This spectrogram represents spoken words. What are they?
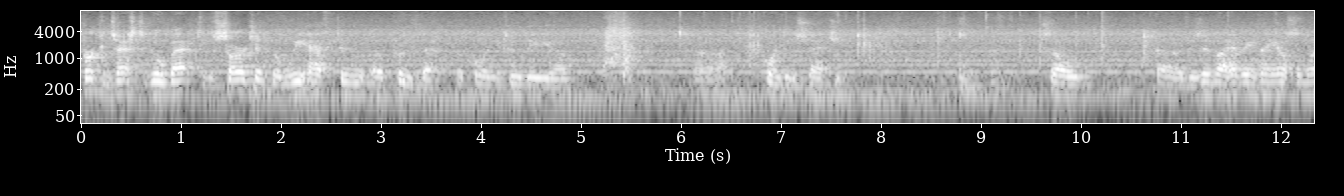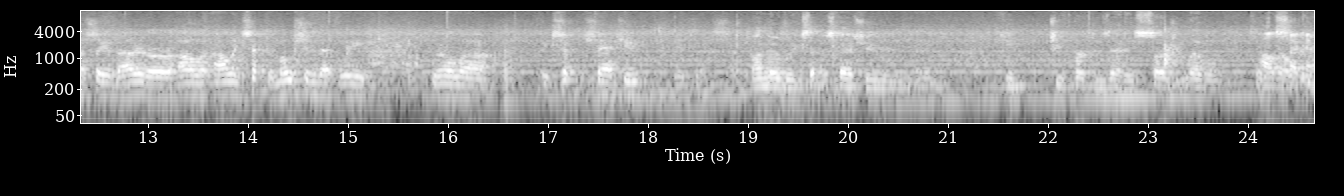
Perkins has to go back to the sergeant, but we have to approve that according to the, uh, uh, according to the statute. So, uh, does anybody have anything else they want to say about it, or I'll, I'll accept a motion that we will uh, accept the statute I move we accept the statute and, and keep Chief Perkins at his sergeant level. I'll second.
